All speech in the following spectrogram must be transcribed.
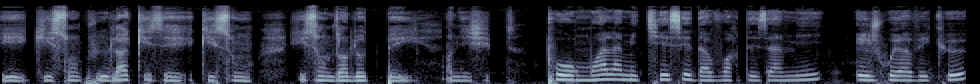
et qui sont plus là, qui, qui, sont, qui sont dans l'autre pays, en Égypte. Pour moi, l'amitié, c'est d'avoir des amis et jouer avec eux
